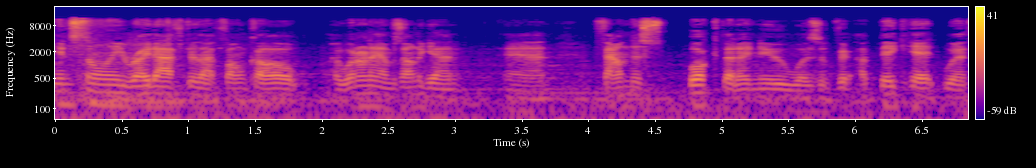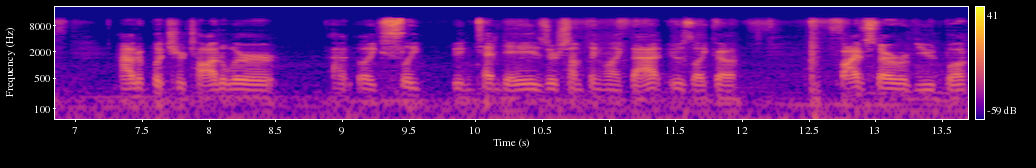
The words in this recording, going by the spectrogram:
instantly, right after that phone call, I went on Amazon again and found this book that I knew was a, a big hit with how to put your toddler at, like sleep in 10 days or something like that. It was like a five star reviewed book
